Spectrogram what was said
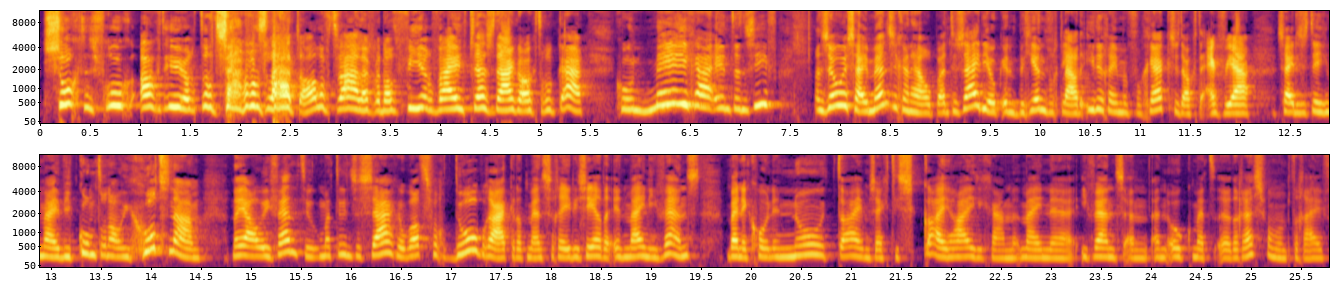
s ochtends vroeg 8 uur tot s avonds laat, half 12. En dat vier, vijf, zes dagen achter elkaar. Gewoon mega intensief. En zo is hij mensen gaan helpen. En toen zei hij ook in het begin, verklaarde iedereen me voor gek. Ze dachten echt van ja, zeiden ze tegen mij, wie komt er nou in godsnaam naar jouw event toe? Maar toen ze zagen wat voor doorbraken dat mensen realiseerden in mijn events, ben ik gewoon in no time, zegt hij, sky high gegaan met mijn uh, events en, en ook met uh, de rest van mijn bedrijf.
